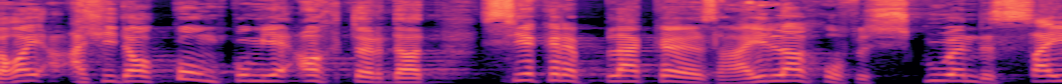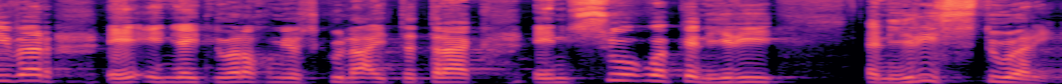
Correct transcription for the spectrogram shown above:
daai as jy daar kom kom jy agter dat sekere plekke is heilig of is skoon, dis suiwer en, en jy het nodig om jou skoene uit te trek en so ook in hierdie in hierdie storie.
